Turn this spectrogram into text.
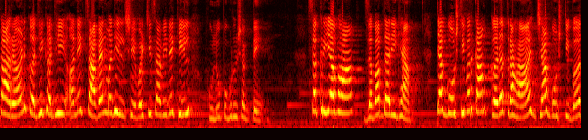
कारण कधी कधी अनेक चाव्यांमधील शेवटची चावी देखील कुलूप उघडू शकते. सक्रिय व्हा जबाबदारी घ्या. त्या गोष्टीवर काम करत राहा ज्या गोष्टीवर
